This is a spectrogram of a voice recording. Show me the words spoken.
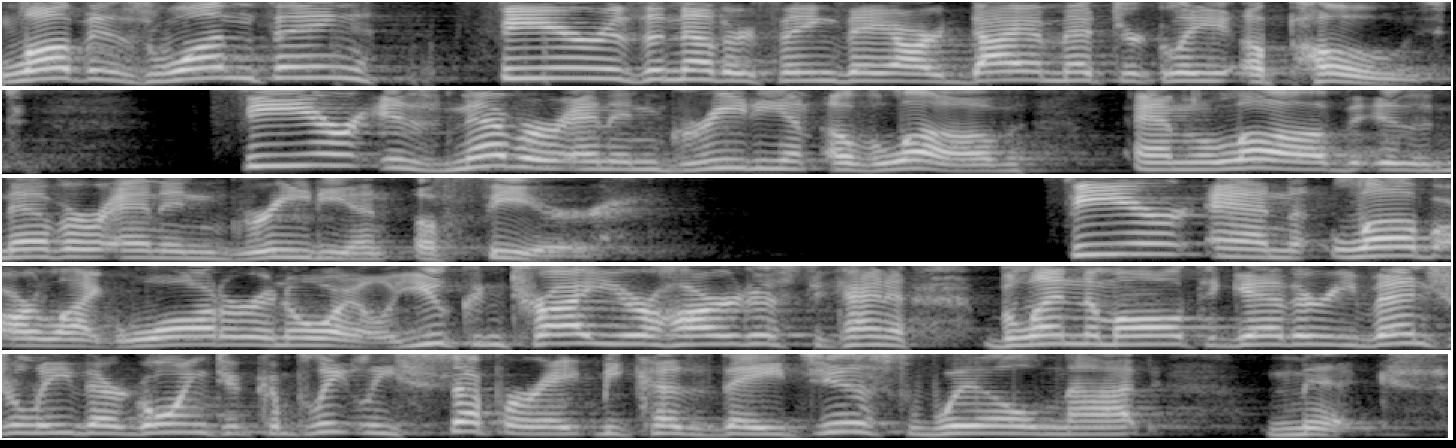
Love is one thing, fear is another thing. They are diametrically opposed. Fear is never an ingredient of love, and love is never an ingredient of fear. Fear and love are like water and oil. You can try your hardest to kind of blend them all together. Eventually, they're going to completely separate because they just will not mix.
